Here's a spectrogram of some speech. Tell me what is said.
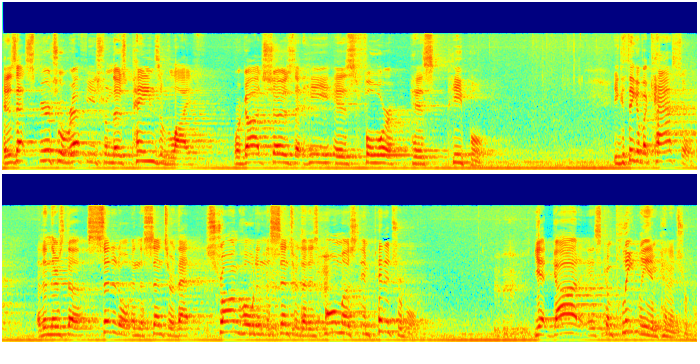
It is that spiritual refuge from those pains of life where God shows that He is for His people. You can think of a castle and then there's the citadel in the center, that stronghold in the center that is almost impenetrable. Yet God is completely impenetrable.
